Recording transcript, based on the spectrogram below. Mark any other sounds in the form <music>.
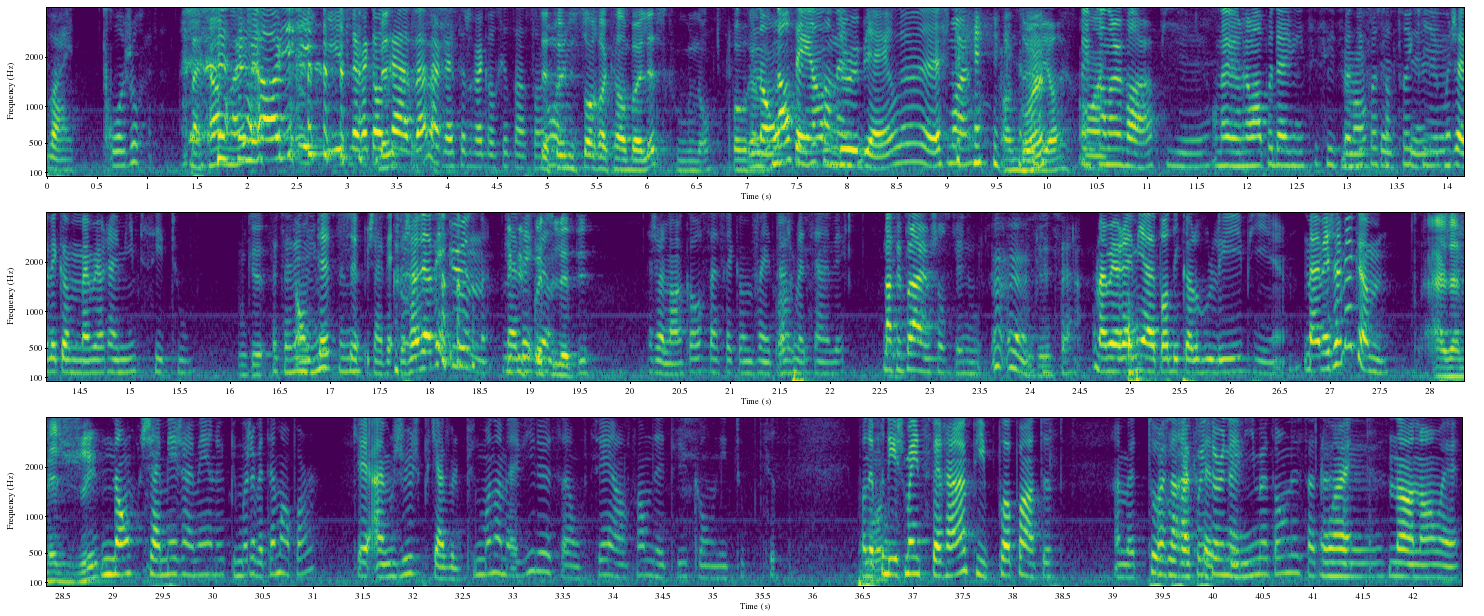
Ouais, trois jours avant. Ben, quand même, Ah, merci. ok, ok. Je l'ai rencontré Mais- avant, mais après ça, je rencontrais sa soeur. C'était-tu une histoire rocambolesque ou non? Pas vraiment. Non, c'était entre en deux bières, là. <laughs> C'était- Ouais. Entre deux Ouais. bières. On allait prendre un verre, puis euh, on avait vraiment pas d'amis, tu sais, c'est fait Non, des fois c'était sur truc. ça, là. euh, Moi, j'avais comme ma meilleure amie, puis c'est tout. Ok. Fait que. J'avais, j'en avais une. <laughs> Ok, puis pourquoi tu l'as pu? Je l'ai encore, ça fait comme 20 ans, Ah, je me tiens avec. Mais elle fait pas la même chose que nous. que. C'est différent. Ma meilleure amie, elle porte des cols roulés, puis. euh, Mais elle m'a jamais comme. À jamais jugé? Non, jamais, jamais, là. Puis moi, j'avais tellement peur qu'elle me juge, puis qu'elle veut plus de moi dans ma vie, là. Ça, on se tient ensemble depuis qu'on est tout petite. On a Ouais. pris des chemins différents, puis pas pantoute. Elle m'a toujours Ouais, ça aurait pas été un ami, mettons, là. Ça Ouais. Non, non, ouais.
